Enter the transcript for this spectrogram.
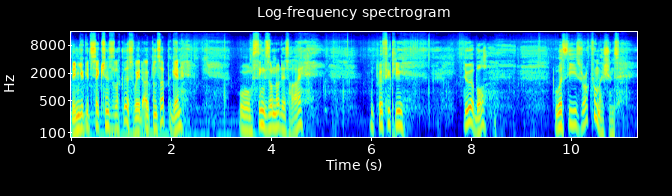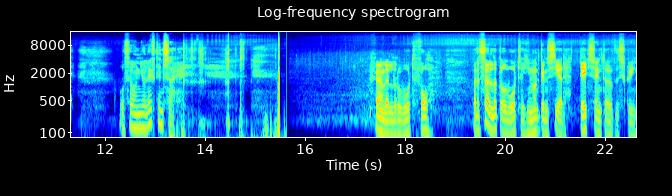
Then you get sections like this where it opens up again. Or things are not as high. And perfectly doable with these rock formations. Also on your left hand side. Found a little waterfall, but it's so little water you're not going to see it. Dead center of the screen.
